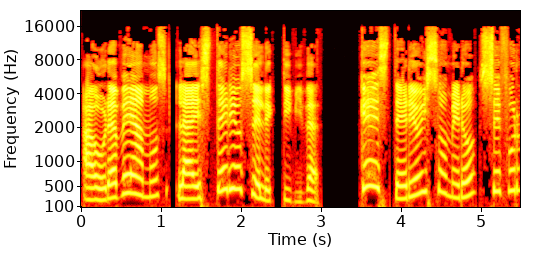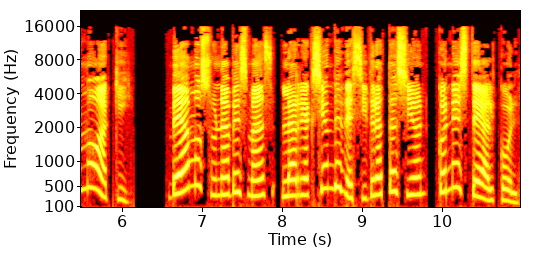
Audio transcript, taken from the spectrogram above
Ahora veamos la estereoselectividad. ¿Qué estereoisómero se formó aquí? Veamos una vez más la reacción de deshidratación con este alcohol.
